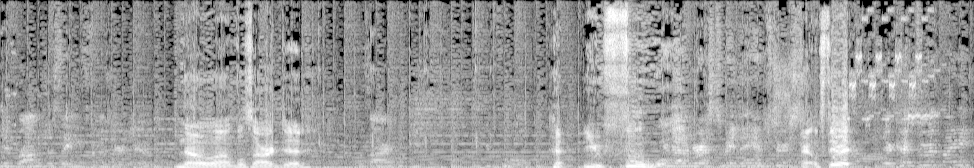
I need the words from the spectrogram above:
Did Brahms just say these foes are a joke? No, uh, Lezard did. Lezard, you, you fool. Do not underestimate the hamsters. Alright, let's do it! They're Kaifu and Mighty.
